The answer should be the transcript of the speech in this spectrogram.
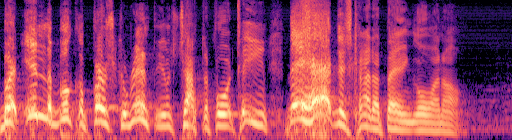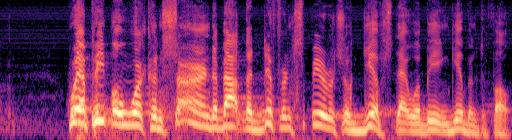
But in the book of First Corinthians, chapter 14, they had this kind of thing going on where people were concerned about the different spiritual gifts that were being given to folk.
